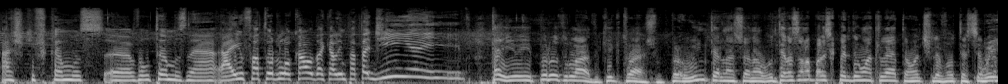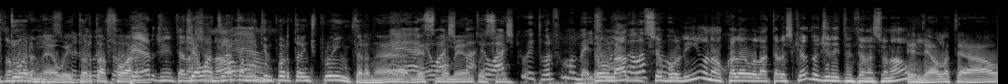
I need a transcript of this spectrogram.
acho que ficamos ah, voltamos né aí o fator local daquela empatadinha e Tá aí, e por outro lado, o que que tu acha? O Internacional, o Internacional parece que perdeu um atleta ontem, levou o terceiro O Heitor, né? O Heitor tá Heitor. fora. Perde o Que é um Internacional. atleta É. muito importante pro Inter, né? é, Nesse eu, acho, momento, eu assim. acho que o Heitor foi uma É belíssima o lado do. Cebolinha ou não? Qual é o lateral esquerdo ou direito Internacional? Ele é o lateral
